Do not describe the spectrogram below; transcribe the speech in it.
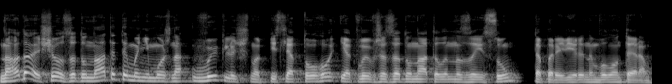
Нагадаю, що задонатити мені можна виключно після того, як ви вже задонатили на ЗСУ та перевіреним волонтерам.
